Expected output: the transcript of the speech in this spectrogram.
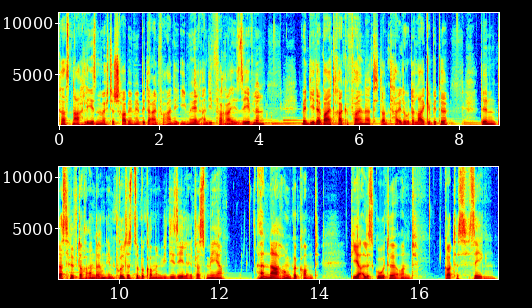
Podcast nachlesen möchte, schreibe mir bitte einfach eine E-Mail an die Pfarrei Sevelen. Wenn dir der Beitrag gefallen hat, dann teile oder like bitte, denn das hilft auch anderen, Impulse zu bekommen, wie die Seele etwas mehr an Nahrung bekommt. Dir alles Gute und Gottes Segen.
